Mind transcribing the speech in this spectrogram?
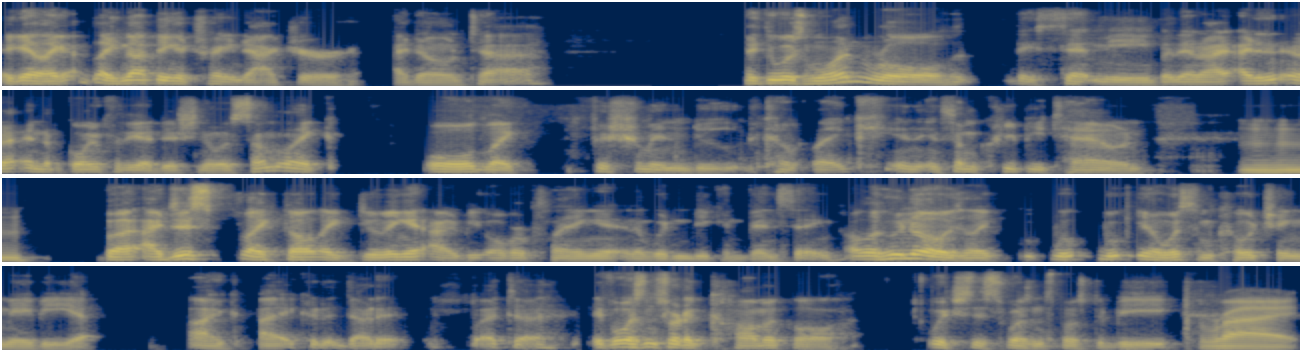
again like like not being a trained actor, I don't. uh Like there was one role they sent me, but then I, I didn't end up going for the audition. It was some like old like fisherman dude come like in, in some creepy town hmm but I just like felt like doing it, I would be overplaying it and it wouldn't be convincing. Although who knows, like w- w- you know, with some coaching, maybe I I could have done it. But uh, if it wasn't sort of comical, which this wasn't supposed to be, Right.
